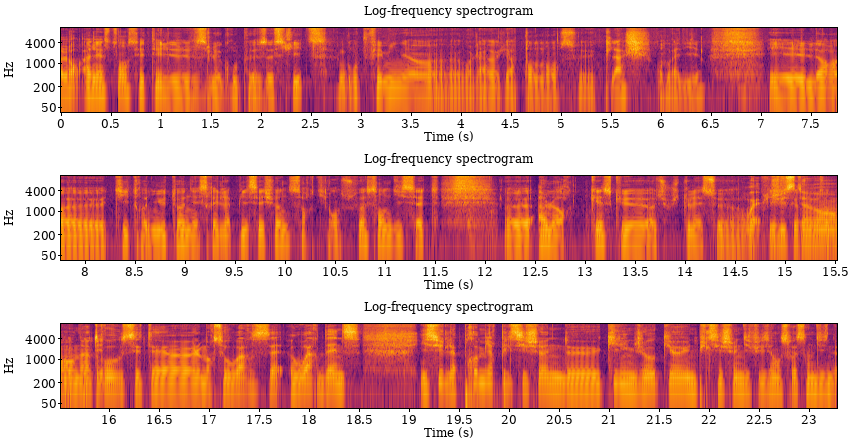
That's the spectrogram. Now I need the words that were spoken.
Alors à l'instant c'était le, le groupe The Slits, groupe féminin, euh, voilà, qui a tendance euh, clash, on va dire. Et leur euh, titre Newton extrait de la Peel Session sorti en 77. Euh, alors qu'est-ce que ah, je te laisse Ouais, juste avant, en intro, c'était euh, le morceau War, War Dance, issu de la première Peel Session de Killing Joke, une Peel Session diffusée en 79.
